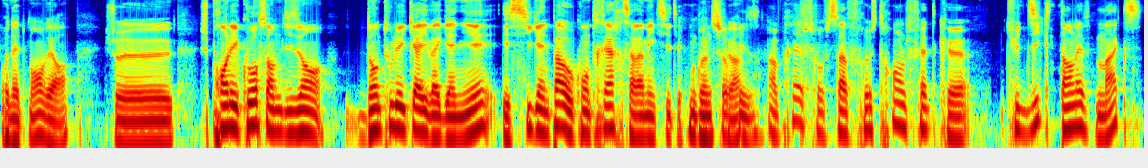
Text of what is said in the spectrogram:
honnêtement, on verra. Je, je prends les courses en me disant, dans tous les cas, il va gagner. Et s'il gagne pas, au contraire, ça va m'exciter. Bonne surprise. Après, je trouve ça frustrant le fait que tu te dis que t'enlèves Max,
